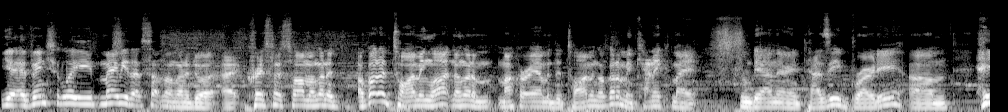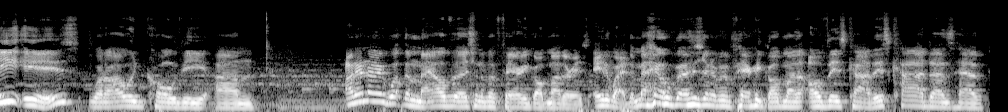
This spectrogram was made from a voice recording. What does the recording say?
yeah, eventually, maybe that's something I'm going to do at, at, Christmas time. I'm going to, I've got a timing light and I'm going to muck around with the timing. I've got a mechanic mate from down there in Tassie, Brody. Um, he is what I would call the, um, I don't know what the male version of a fairy godmother is. Either way, the male version of a fairy godmother of this car. This car does have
